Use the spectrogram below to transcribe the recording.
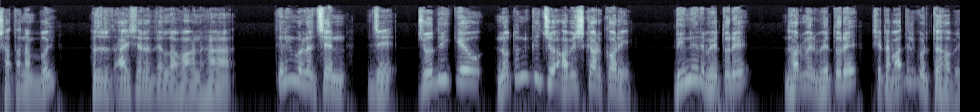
সাতানব্বই। হজরত আয়সারদাল্লাহ আনহা, তিনি বলেছেন যে, যদি কেউ নতুন কিছু আবিষ্কার করে, দিনের ভেতরে, ধর্মের ভেতরে, সেটা বাতিল করতে হবে।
